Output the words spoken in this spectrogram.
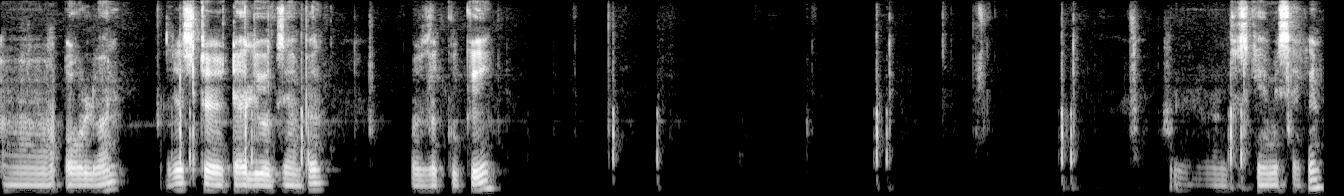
uh, old one. Just uh, tell you example of the cookie. Um, just give me a second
